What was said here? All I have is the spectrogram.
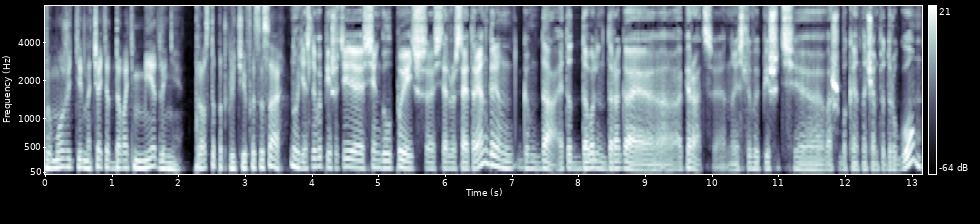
вы можете начать отдавать медленнее, просто подключив SSR. Ну, если вы пишете single-page с server-side рендерингом, да, это довольно дорогая э, операция. Но если вы пишете э, ваш бэкэнд на чем-то другом,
